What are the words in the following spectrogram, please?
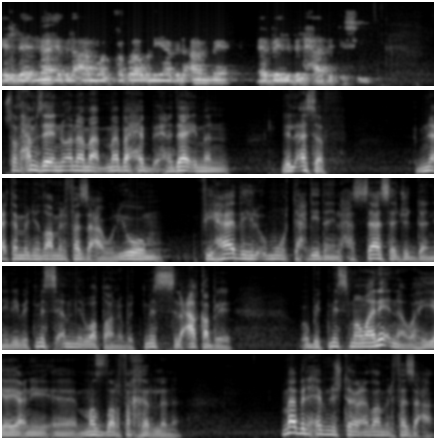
النائب العام والقضاء والنيابة العامة آه، بال- بالحادث سيدي أستاذ حمزة إنه أنا ما ما بحب إحنا دائما للأسف بنعتمد نظام الفزعة واليوم في هذه الأمور تحديدا الحساسة جدا اللي بتمس أمن الوطن وبتمس العقبة وبتمس موانئنا وهي يعني آه، مصدر فخر لنا. ما بنحب نشتغل على نظام الفزعة.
